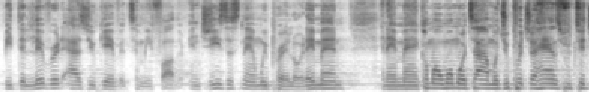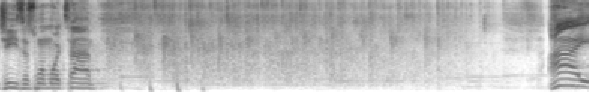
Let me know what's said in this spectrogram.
be delivered as you gave it to me, Father. In Jesus' name we pray, Lord. Amen and amen. Come on, one more time. Would you put your hands to Jesus one more time. I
